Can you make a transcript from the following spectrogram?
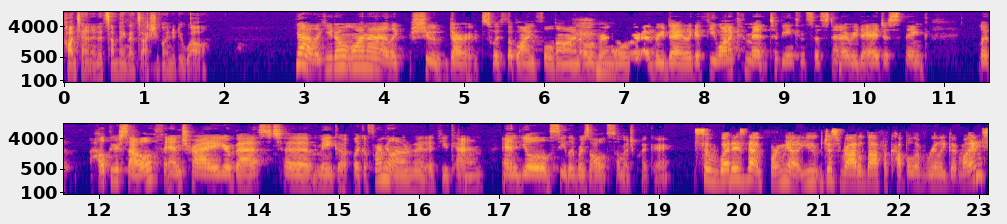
content and it's something that's actually going to do well. Yeah, like you don't want to like shoot darts with the blindfold on over and hmm. over every day. Like if you want to commit to being consistent every day, I just think like help yourself and try your best to make a, like a formula out of it if you can, and you'll see the results so much quicker. So, what is that formula? You just rattled off a couple of really good ones.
